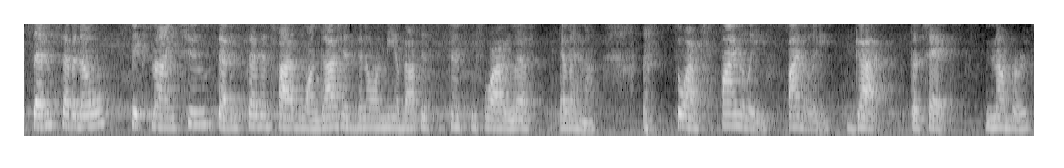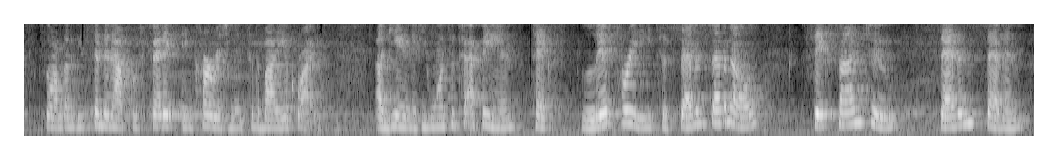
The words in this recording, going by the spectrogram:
770-692-7751 god has been on me about this since before i left atlanta. So i finally finally got the text number. So i'm going to be sending out prophetic encouragement to the body of christ. Again if you want to tap in text live free to 770 692 7751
